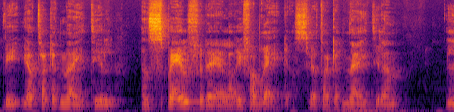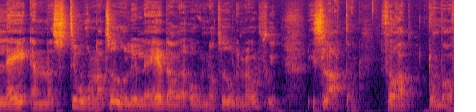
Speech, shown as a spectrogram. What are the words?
Vi, vi har tackat nej till en spelfördelare i Fabregas. Vi har tackat nej till en, le, en stor naturlig ledare och naturlig målskytt i Zlatan. För att de var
